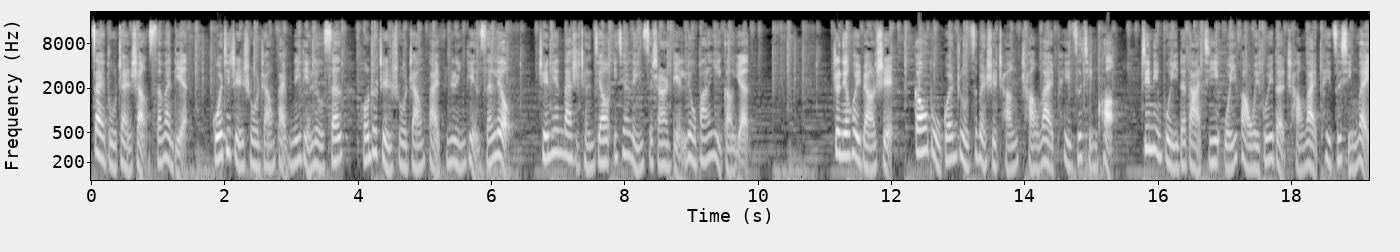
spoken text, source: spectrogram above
再度站上三万点。国际指数涨百分之一点六三，红筹指数涨百分之零点三六。全天大市成交一千零四十二点六八亿港元。证监会表示，高度关注资本市场场外配资情况，坚定不移的打击违法违规的场外配资行为。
